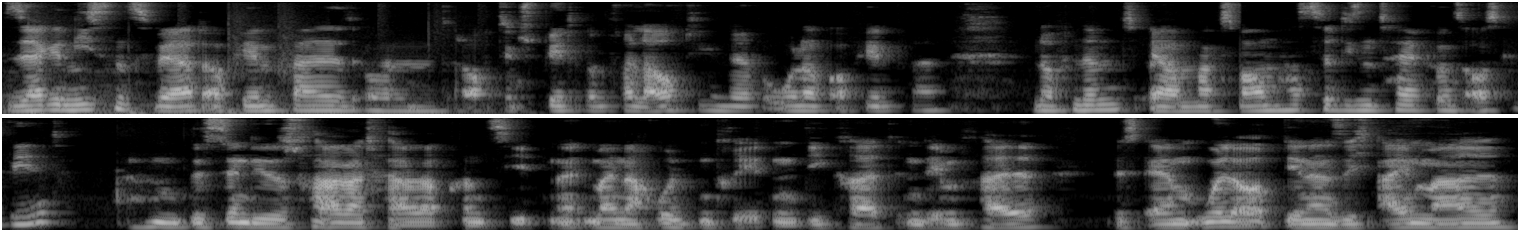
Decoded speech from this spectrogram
Sehr genießenswert auf jeden Fall und auch den späteren Verlauf, den der Olaf auf jeden Fall noch nimmt. Ja, Max, warum hast du diesen Teil für uns ausgewählt? Ein bisschen dieses Fahrradfahrerprinzip, ne? immer nach unten treten. Wie gerade in dem Fall ist er im Urlaub, den er sich einmal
